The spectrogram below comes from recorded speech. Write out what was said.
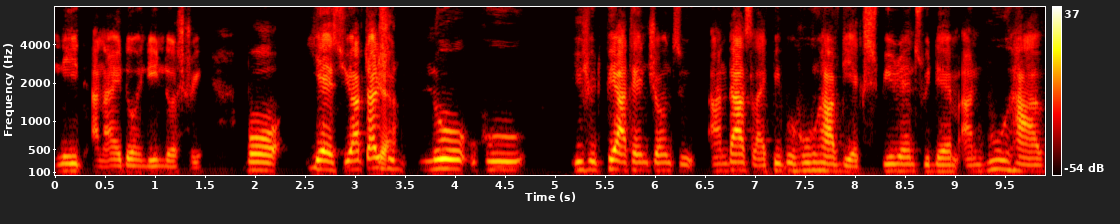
need an idol in the industry. But yes, you actually Yeah. should know who you should pay attention to, and that's like people who have the experience with them and who have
